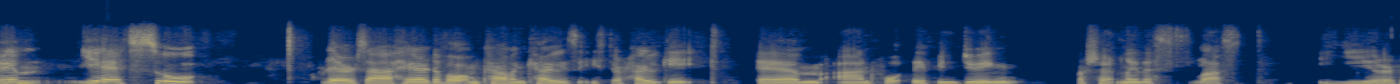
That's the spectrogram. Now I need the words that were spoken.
Um, yeah, so there's a herd of autumn calving cows at Easter Howgate, um, and what they've been doing, or certainly this last year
